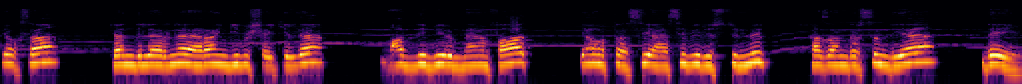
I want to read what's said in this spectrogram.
Yoksa kendilerine herhangi bir şekilde maddi bir menfaat yahut da siyasi bir üstünlük kazandırsın diye değil.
